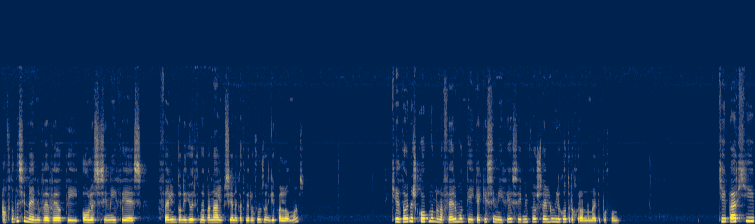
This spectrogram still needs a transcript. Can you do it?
Αυτό δεν σημαίνει βέβαια ότι όλες οι συνήθειες θέλουν τον ίδιο ρυθμό επανάληψης για να καθιερωθούν στον εγκέφαλό μας, και εδώ είναι σκόπιμο να αναφέρουμε ότι οι κακές συνήθειες συνήθως θέλουν λιγότερο χρόνο να εντυπωθούν. Και υπάρχει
